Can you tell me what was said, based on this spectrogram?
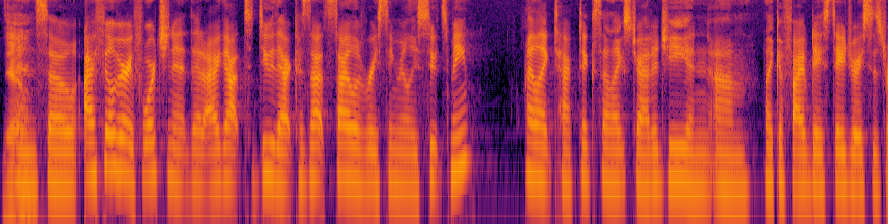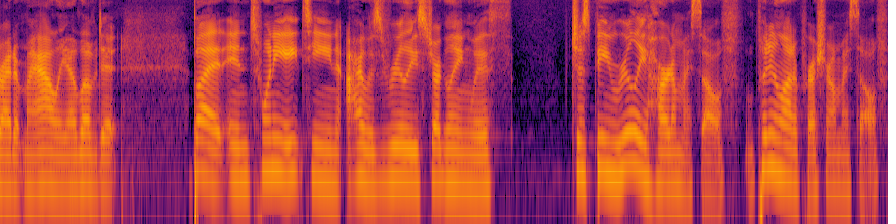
Yeah. And so I feel very fortunate that I got to do that because that style of racing really suits me. I like tactics, I like strategy, and um, like a five day stage race is right up my alley. I loved it. But in 2018, I was really struggling with just being really hard on myself, putting a lot of pressure on myself.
